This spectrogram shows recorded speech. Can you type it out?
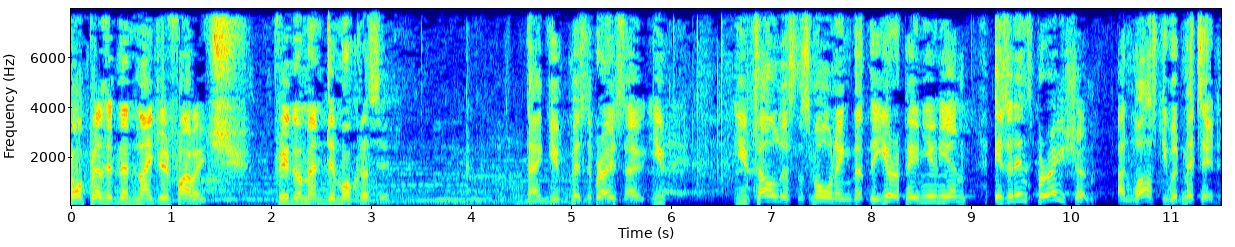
Co-President Nigel Farage, Freedom and Democracy. Thank you. Mr Barroso, you, you told us this morning that the European Union is an inspiration, and whilst you admitted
